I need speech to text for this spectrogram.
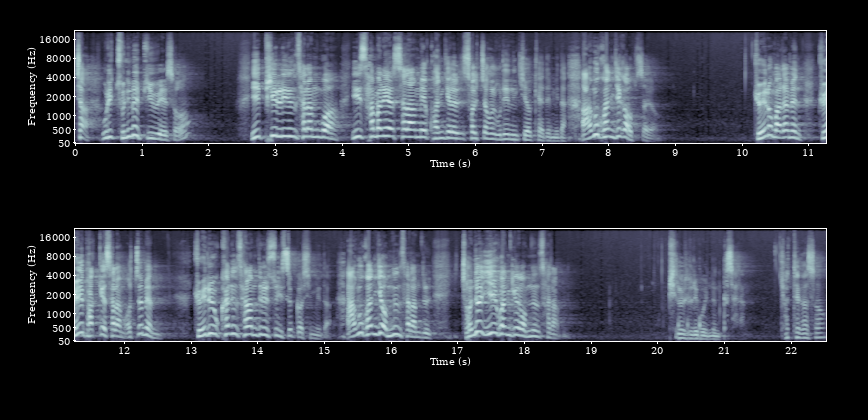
자, 우리 주님의 비유에서 이 피 흘리는 사람과 이 사마리아 사람의 관계를 설정을 우리는 기억해야 됩니다. 아무 관계가 없어요. 교회로 말하면 교회 밖의 사람, 어쩌면 교회를 욕하는 사람들일 수 있을 것입니다. 아무 관계 없는 사람들, 전혀 이해관계가 없는 사람, 피를 흘리고 있는 그 사람, 곁에 가서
